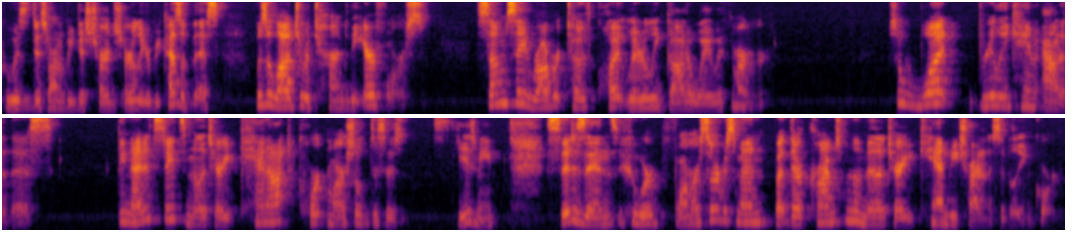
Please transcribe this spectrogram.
who was dishonorably discharged earlier because of this, was allowed to return to the Air Force. Some say Robert Toth quite literally got away with murder. So, what really came out of this? The United States military cannot court martial decisions excuse me, citizens who were former servicemen, but their crimes from the military can be tried in a civilian court.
